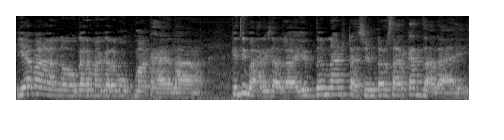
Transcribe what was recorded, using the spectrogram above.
या बाळांनो गरमागरम उपमा खायला. किती भारी झाला. एकदम नाश्ता सेंटर सारखाच झाला आहे.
